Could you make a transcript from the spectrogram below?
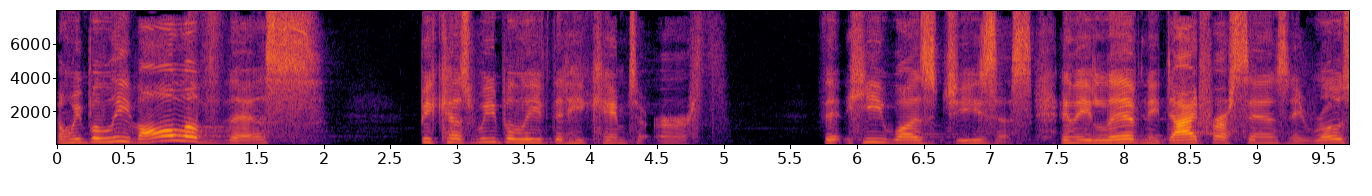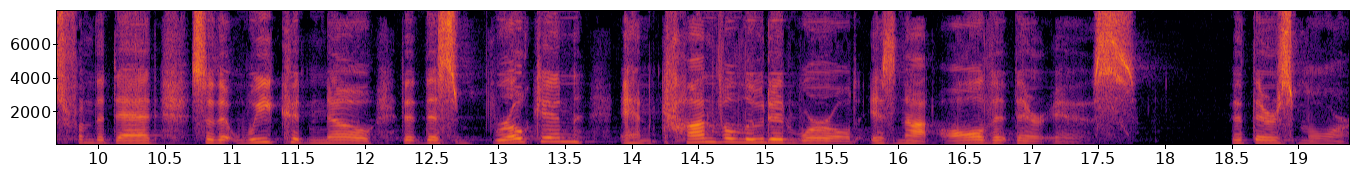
And we believe all of this because we believe that he came to earth that he was Jesus. And he lived and he died for our sins and he rose from the dead so that we could know that this broken and convoluted world is not all that there is, that there's more.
